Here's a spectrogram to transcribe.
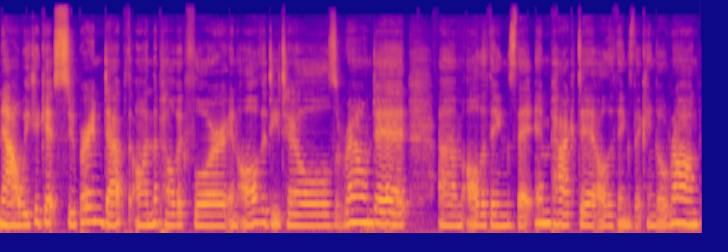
Now, we could get super in depth on the pelvic floor and all the details around it um, all the things that impact it, all the things that can go wrong.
